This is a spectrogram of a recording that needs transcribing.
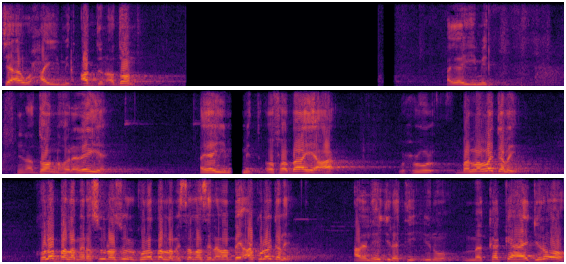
jaa waxaa yimid cabdun adoon ayaa yimid. Nin adoon hole leeyahay ayaa yimid oo fabaayaca wuxuu ballan la galay kula ballamay rasul rasulka kula ballamay sal sl ama kula galay cala alhijrati inuu maka ka haajiro oo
